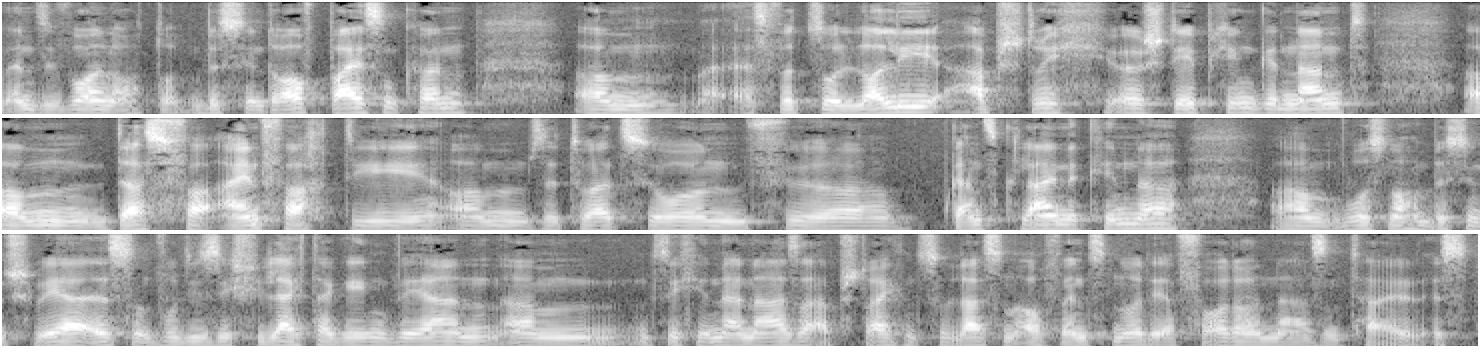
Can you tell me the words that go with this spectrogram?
wenn sie wollen auch ein bisschen drauf beißen können. Es wird so Lolly-Abstrichstäbchen genannt. Das vereinfacht die Situation für ganz kleine Kinder. Ähm, wo es noch ein bisschen schwer ist und wo die sich vielleicht dagegen wehren, ähm, sich in der Nase abstreichen zu lassen, auch wenn es nur der vordere Nasenteil ist.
